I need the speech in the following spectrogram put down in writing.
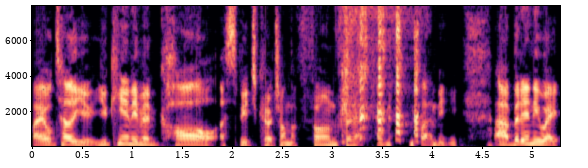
I will tell you, you can't even call a speech coach on the phone for that kind of money. Uh, but anyway,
